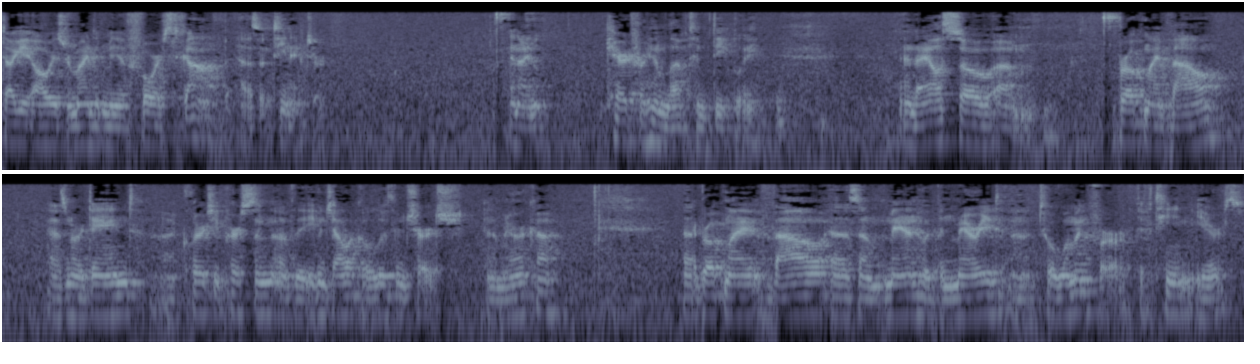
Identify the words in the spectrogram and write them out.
Dougie always reminded me of Forrest Gump as a teenager and I cared for him, loved him deeply. And I also um, broke my vow as an ordained uh, clergy person of the Evangelical Lutheran Church in America. I broke my vow as a man who had been married uh, to a woman for 15 years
